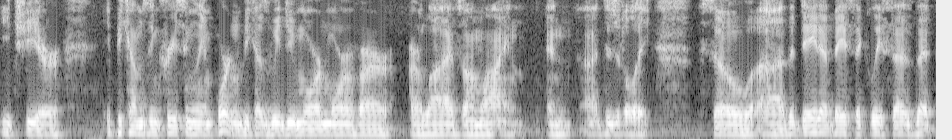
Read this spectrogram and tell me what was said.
each year, it becomes increasingly important because we do more and more of our, our lives online and uh, digitally. So uh, the data basically says that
